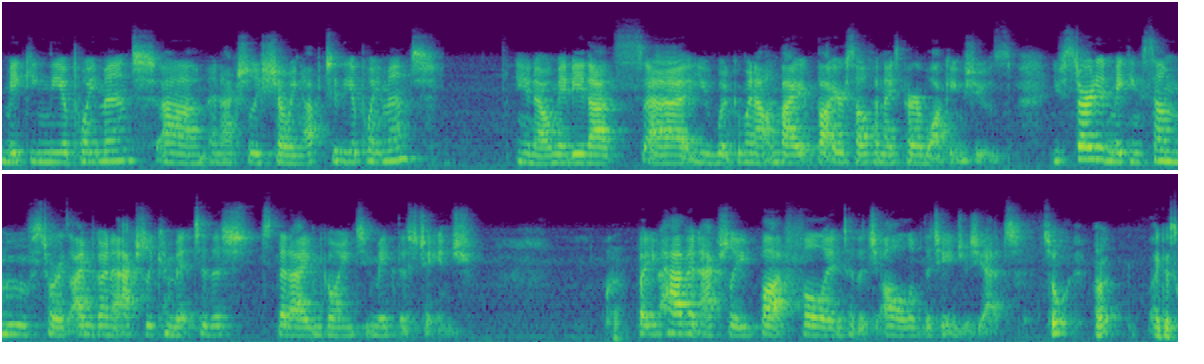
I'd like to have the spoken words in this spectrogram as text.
making the appointment um, and actually showing up to the appointment. You know, maybe that's uh, you went out and buy, bought yourself a nice pair of walking shoes. You've started making some moves towards I'm going to actually commit to this, that I'm going to make this change. Okay. But you haven't actually bought full into the all of the changes yet. So, uh, I guess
